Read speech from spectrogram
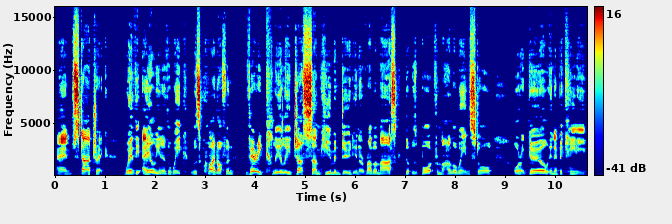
and Star Trek, where the alien of the week was quite often very clearly just some human dude in a rubber mask that was bought from a Halloween store, or a girl in a bikini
